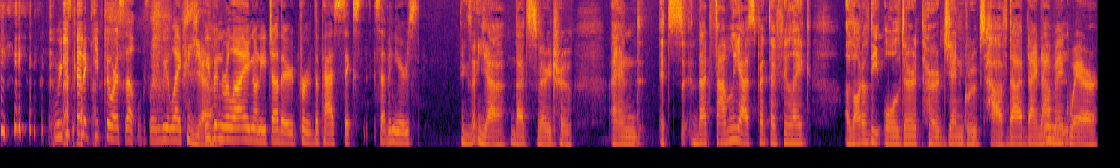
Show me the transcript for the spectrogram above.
we just kind of keep to ourselves. Like we like yeah. we've been relying on each other for the past six, seven years. Exactly. Yeah, that's very true. And it's that family aspect. I feel like a lot of the older third gen groups have that dynamic mm-hmm. where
